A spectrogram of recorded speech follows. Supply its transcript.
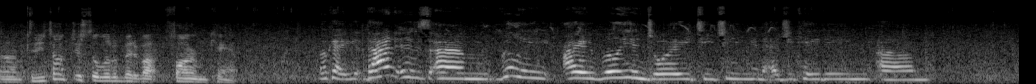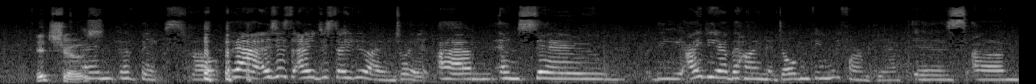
um, can you talk just a little bit about farm camp? Okay, that is um, really, I really enjoy teaching and educating. Um, It shows. And uh, thanks. Well, yeah, I just, I just, I do, I enjoy it. Um, and so the idea behind Adult and Family Farm Camp is um,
